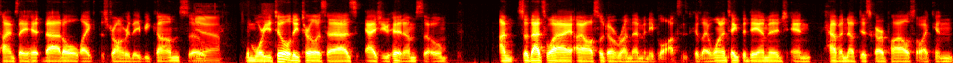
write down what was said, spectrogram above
times they hit battle, like the stronger they become. So yeah. the more utility Turles has as you hit them. So I'm so that's why I also don't run that many blocks is because I want to take the damage and have enough discard pile so I can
